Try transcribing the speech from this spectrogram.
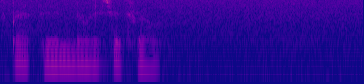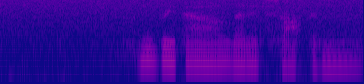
Next breath in, notice your throat. When you breathe out, let it soften.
